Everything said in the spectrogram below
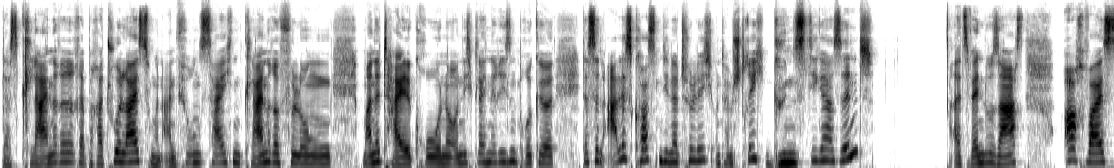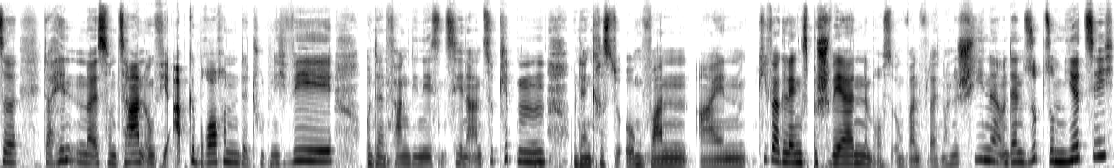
dass kleinere Reparaturleistungen, Anführungszeichen, kleinere Füllungen, mal eine Teilkrone und nicht gleich eine Riesenbrücke, das sind alles Kosten, die natürlich unterm Strich günstiger sind als wenn du sagst, ach, weißt du, da hinten, da ist so ein Zahn irgendwie abgebrochen, der tut nicht weh und dann fangen die nächsten Zähne an zu kippen und dann kriegst du irgendwann ein Kiefergelenksbeschwerden, dann brauchst du irgendwann vielleicht noch eine Schiene und dann subsumiert sich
